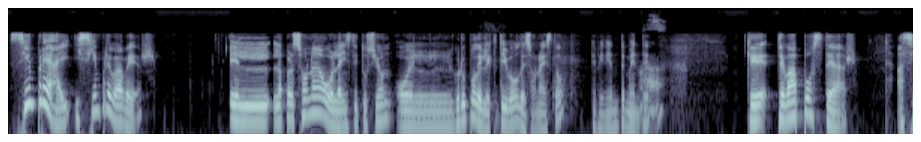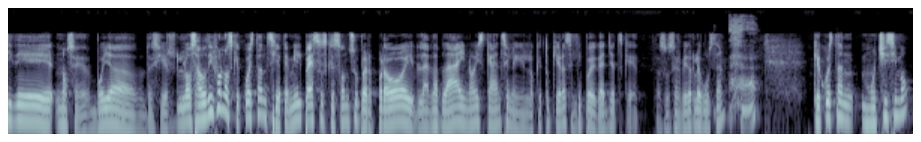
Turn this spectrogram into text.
siempre hay y siempre va a haber el- la persona o la institución o el grupo directivo deshonesto, evidentemente, Ajá. que te va a postear así de, no sé, voy a decir, los audífonos que cuestan 7 mil pesos, que son super pro y bla, bla, bla, y noise canceling y lo que tú quieras, el tipo de gadgets que a su servidor le gustan, Ajá. que cuestan muchísimo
